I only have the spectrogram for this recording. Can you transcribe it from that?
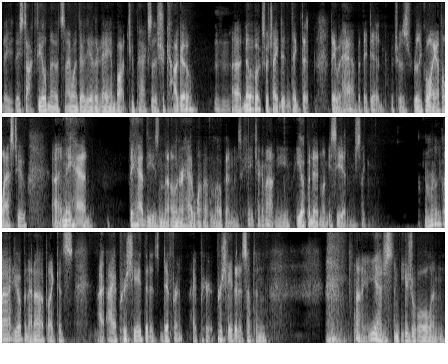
they they stock field notes. And I went there the other day and bought two packs of the Chicago hmm uh, notebooks, which I didn't think that they would have, but they did, which was really cool. I got the last two, uh, and they had they had these, and the owner had one of them open. He's like, "Hey, check them out," and he he opened it and let me see it. And I'm just like, I'm really glad you opened that up. Like it's, I, I appreciate that it's different. I pre- appreciate that it's something, uh, yeah, just unusual and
